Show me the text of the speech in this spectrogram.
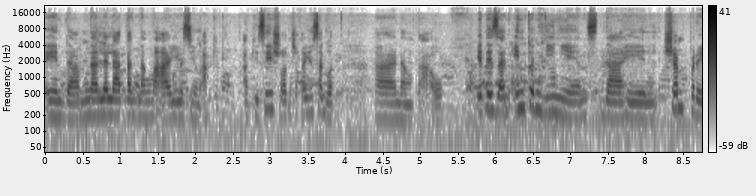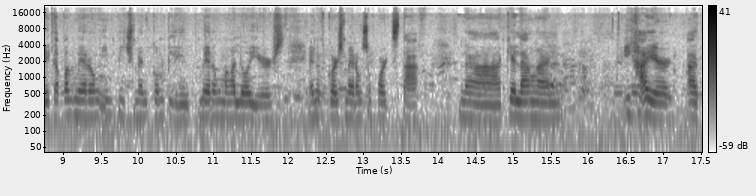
and um, nalalatag ng maayos yung ac- accusation tsaka yung sagot ah, ng tao it is an inconvenience dahil syempre kapag merong impeachment complaint merong mga lawyers and of course merong support staff na kailangan i-hire at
